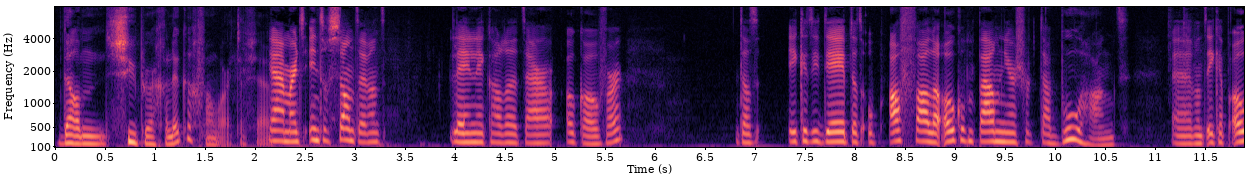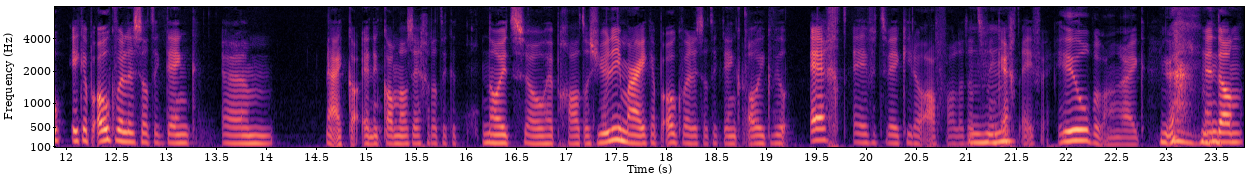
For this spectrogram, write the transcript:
dan super gelukkig van wordt of zo. Ja, maar het is interessant, hè? Want Leen en ik hadden het daar ook over. Dat ik het idee heb dat op afvallen ook op een bepaalde manier een soort taboe hangt. Eh, want ik heb, ook, ik heb ook wel eens dat ik denk... ehm, nou, ik kan, en ik kan wel zeggen dat ik het nooit zo heb gehad als jullie. Maar ik heb ook wel eens dat ik denk... oh, ik wil echt even twee kilo afvallen. Dat vind ik Mhm. echt even heel belangrijk. Ja. En dan,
